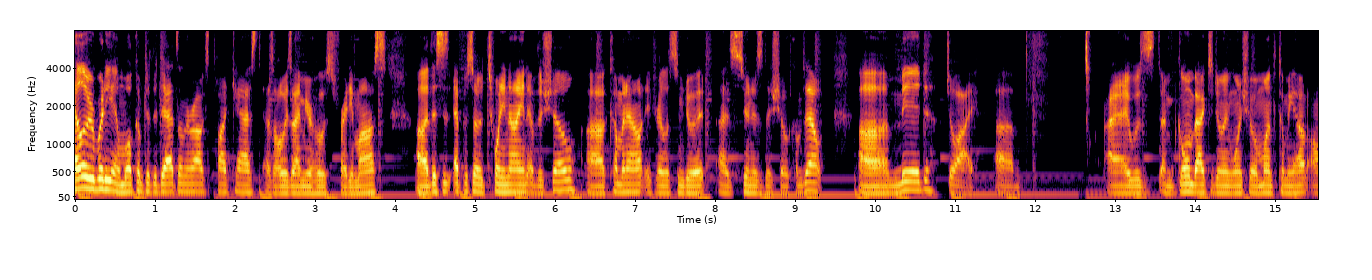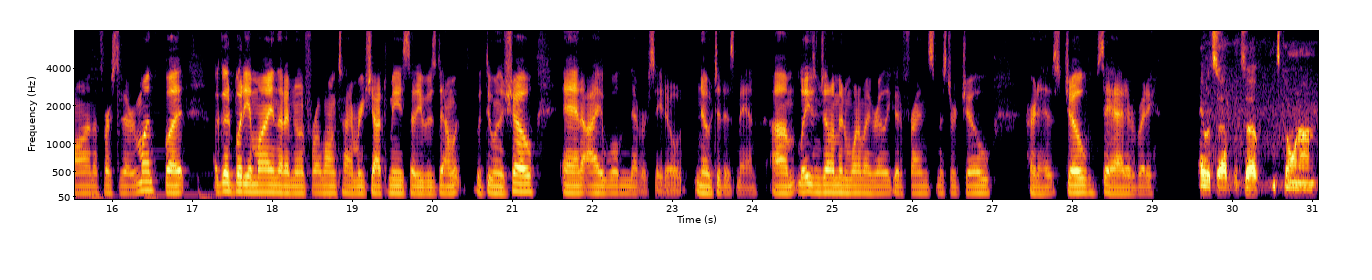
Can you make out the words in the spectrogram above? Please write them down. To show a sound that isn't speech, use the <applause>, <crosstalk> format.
Hello, everybody, and welcome to the Dads on the Rocks podcast. As always, I'm your host, Freddie Moss. Uh, this is episode 29 of the show, uh, coming out if you're listening to it as soon as the show comes out, uh, mid July. Um, I was I'm going back to doing one show a month, coming out on the first of every month. But a good buddy of mine that I've known for a long time reached out to me, said he was down with, with doing the show, and I will never say no no to this man. Um, ladies and gentlemen, one of my really good friends, Mr. Joe Hernandez. Joe, say hi to everybody. Hey, what's up? What's up? What's going on?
